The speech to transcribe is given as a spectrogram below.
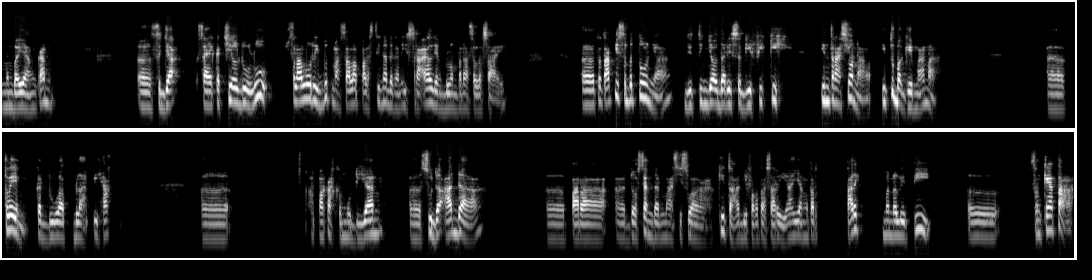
membayangkan sejak saya kecil dulu selalu ribut masalah Palestina dengan Israel yang belum pernah selesai. Tetapi sebetulnya ditinjau dari segi fikih internasional itu bagaimana uh, klaim kedua belah pihak uh, apakah kemudian uh, sudah ada para dosen dan mahasiswa kita di Fakultas Syariah yang tertarik meneliti sengketa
